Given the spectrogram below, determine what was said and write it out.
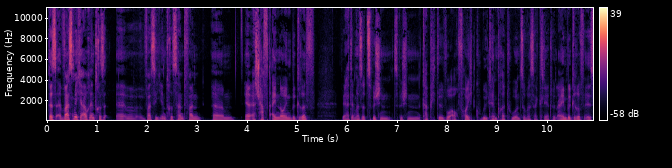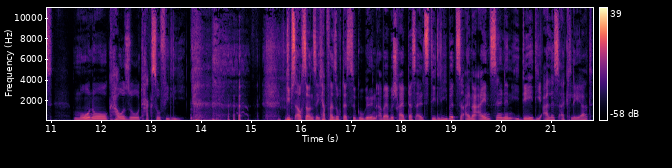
das, was mich auch interess äh, was ich interessant fand, ähm, er, er schafft einen neuen Begriff. Er hat immer so zwischen, zwischen Kapitel, wo auch Feuchtkugeltemperatur und sowas erklärt wird. Ein Begriff ist Monokausotaxophilie. Gibt's auch sonst, ich habe versucht, das zu googeln, aber er beschreibt das als die Liebe zu einer einzelnen Idee, die alles erklärt.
